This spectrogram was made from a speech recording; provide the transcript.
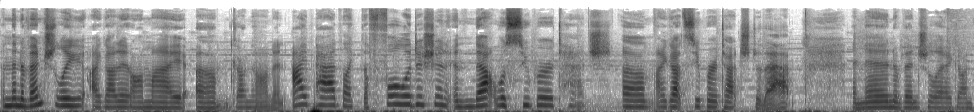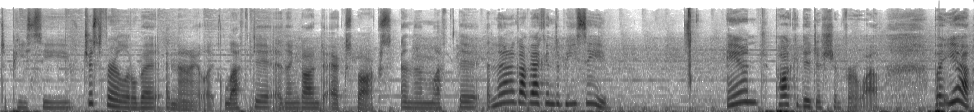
And then eventually I got it on my, um, got it on an iPad, like the full edition, and that was super attached. Um, I got super attached to that. And then eventually I got into PC just for a little bit and then I like left it and then got into Xbox and then left it and then I got back into PC and Pocket Edition for a while. But yeah,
